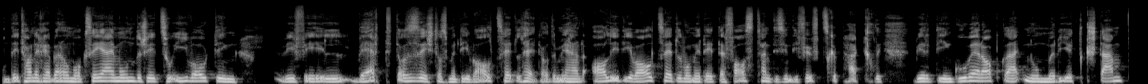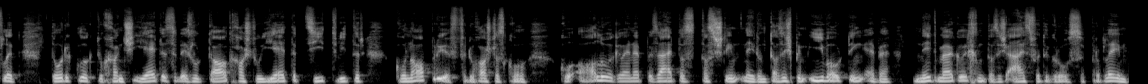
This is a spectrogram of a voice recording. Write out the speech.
Und dort habe ich eben auch mal gesehen, einen Unterschied zu E-Voting wie viel wert das ist, dass man die Wahlzettel hat. Oder wir haben alle die Wahlzettel, die wir dort erfasst haben, die sind die 50er Päckchen, wird die in Gouverne abgelegt, nummeriert, gestempelt, durchgeschaut. Du kannst jedes Resultat kannst du jederzeit wieder nachprüfen. Du kannst das anschauen, wenn jemand sagt, das, das stimmt nicht. Und das ist beim E-Voting eben nicht möglich und das ist eines der grossen Probleme.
